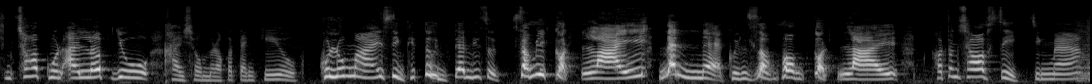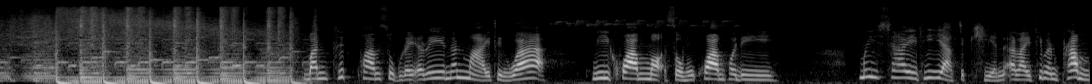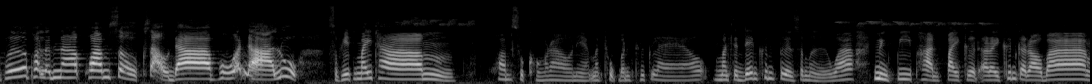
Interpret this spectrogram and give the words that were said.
ฉันชอบคุณ I love you ใครชมเราก็ thank you คุณรู้ไหมสิ่งที่ตื่นเต้นที่สุดสามีกดไลค์นั่นแน่คุณสมพงษ์กดไลค์ เขาต้องชอบสิ จริงไหมบันทึกความสุขไดอารี่นั่นหมายถึงว่า มีความเหมาะสมความพอดี ไม่ใช่ที่อยากจะเขียนอะไรที่มันพร่ำเพ้อพรรณนาความโศกเศร้าดาผัวด่าลูกสุพิษไม่ทำความสุขของเราเนี่ยมันถูกบันทึกแล้ว มันจะเด้งขึ้นเตือนเสมอว่าหนึ่งปีผ่านไปเกิดอะไรขึ้นกับเราบ้าง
